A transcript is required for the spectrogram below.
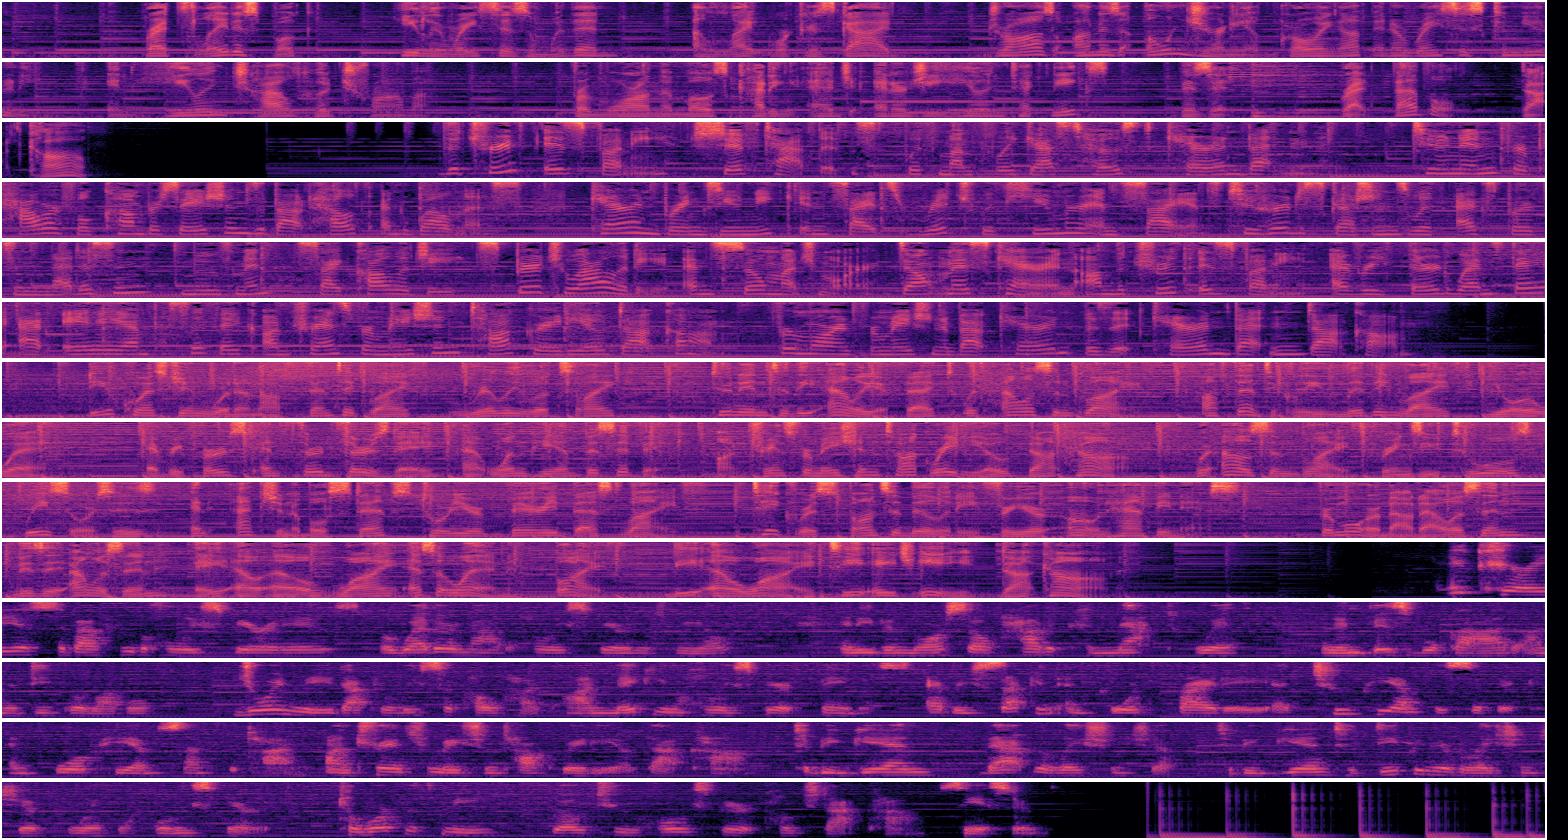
Brett's latest book, Healing Racism Within A Lightworker's Guide, draws on his own journey of growing up in a racist community and healing childhood trauma. For more on the most cutting edge energy healing techniques, visit brettbevell.com. The Truth is Funny Shift Happens with monthly guest host Karen Benton. Tune in for powerful conversations about health and wellness. Karen brings unique insights rich with humor and science to her discussions with experts in medicine, movement, psychology, spirituality, and so much more. Don't miss Karen on The Truth is Funny every third Wednesday at 8 a.m. Pacific on TransformationTalkRadio.com. For more information about Karen, visit KarenBetton.com. Do you question what an authentic life really looks like? Tune in to The Ally Effect with Allyson Blythe authentically living life your way. every first and third Thursday at 1 p.m. Pacific on TransformationTalkRadio.com, where Allyson Blythe brings you tools, resources, and actionable steps toward your very best life. Take responsibility for your own happiness. For more about Allyson, visit Allyson, A L L Y S O N, Blythe, B L Y T H E dot com. Are you curious about who the Holy Spirit is, or whether or not the Holy Spirit is real? And even more so, how to connect with an invisible God on a deeper level? Join me, Dr. Lisa Kohut, on Making the Holy Spirit Famous every second and fourth Friday at 2 p.m. Pacific and 4 p.m. Central Time on TransformationTalkRadio.com to begin that relationship, to begin to deepen your relationship with the Holy Spirit. To work with me, go to HolySpiritCoach.com. See you soon.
